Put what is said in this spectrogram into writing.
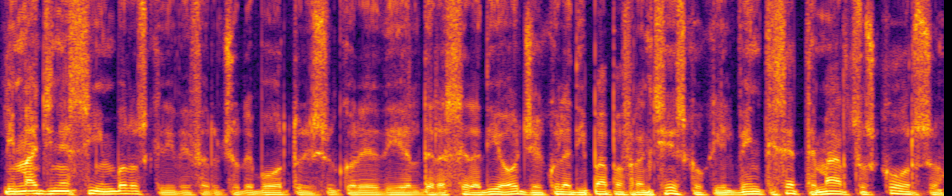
L'immagine simbolo, scrive Ferruccio De Bortoli sul Corriere della Sera di oggi, è quella di Papa Francesco che il 27 marzo scorso,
